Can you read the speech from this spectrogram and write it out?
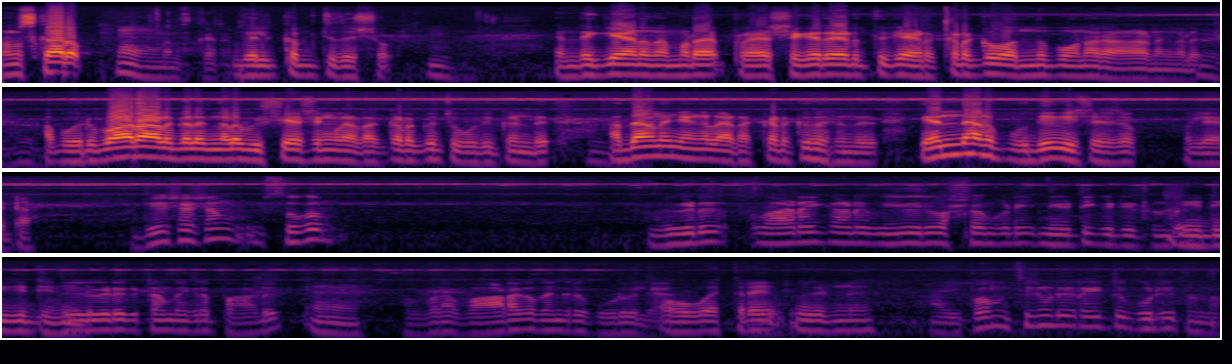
നമസ്കാരം. നമസ്കാരം. വെൽക്കം ടു ദ ഷോ എന്തൊക്കെയാണ് നമ്മുടെ പ്രേക്ഷകരുടെ അടുത്ത് ഇടക്കിടക്ക് വന്നു പോണ ഒരാളാണ് നിങ്ങൾ അപ്പോൾ ഒരുപാട് ആളുകൾ നിങ്ങളെ വിശേഷങ്ങൾ ഇടക്കിടക്ക് ചോദിക്കുന്നുണ്ട് അതാണ് ഞങ്ങൾ ഇടക്കിടക്ക് വരുന്നത്. എന്താണ് പുതിയ വിശേഷം മുല്ലേട്ടാ? പുതിയ വിശേഷം സുഖം. വീട് വാടകയ്ക്കാണ് ഈ ഒരു വർഷം കൂടി നീട്ടി കിട്ടിയിട്ടുണ്ട്. നീട്ടി കിട്ടിയിട്ടുണ്ട്. വീട് കിട്ടാൻ ഭയങ്കര പാട്. ഇവിടെ വാടക ഭയങ്കര കൂടുതലാണ് ഓ എത്ര വീടിന്? ഇപ്പം ഇച്ചിരി കൂടി റേറ്റ് കൂടി തന്നെ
